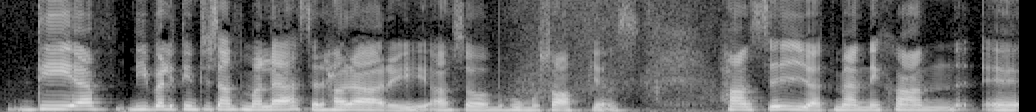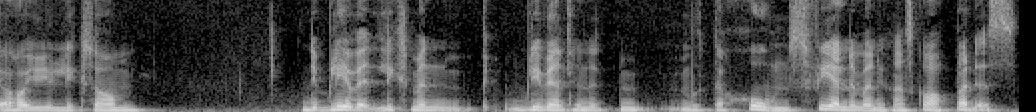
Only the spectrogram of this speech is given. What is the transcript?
det, det är väldigt intressant när man läser Harari, alltså Homo sapiens. Han säger ju att människan eh, har ju liksom det blev, liksom en, blev egentligen ett mutationsfel när människan skapades.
